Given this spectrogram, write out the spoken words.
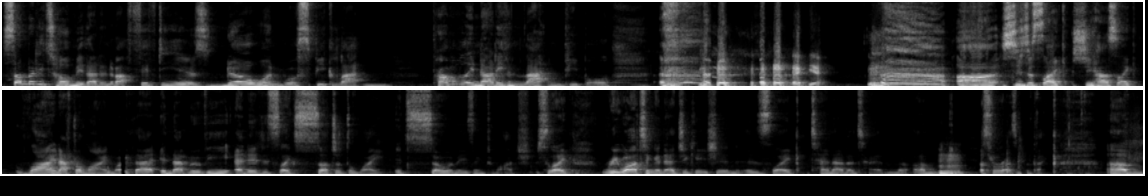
somebody told me that in about 50 years, no one will speak Latin. Probably not even Latin people. yeah uh, she's just like she has like line after line like that in that movie, and it is like such a delight. It's so amazing to watch. So like rewatching an education is like ten out of ten. Um, Mhm. just for Rosamund Pike. Um,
